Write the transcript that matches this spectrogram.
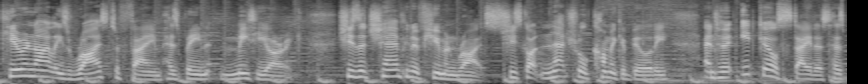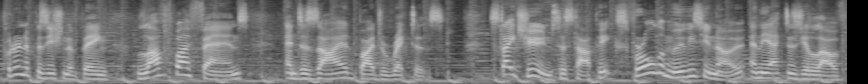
Keira Knightley's rise to fame has been meteoric. She's a champion of human rights, she's got natural comic ability, and her It Girl status has put her in a position of being loved by fans and desired by directors. Stay tuned to Star Picks for all the movies you know and the actors you love,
